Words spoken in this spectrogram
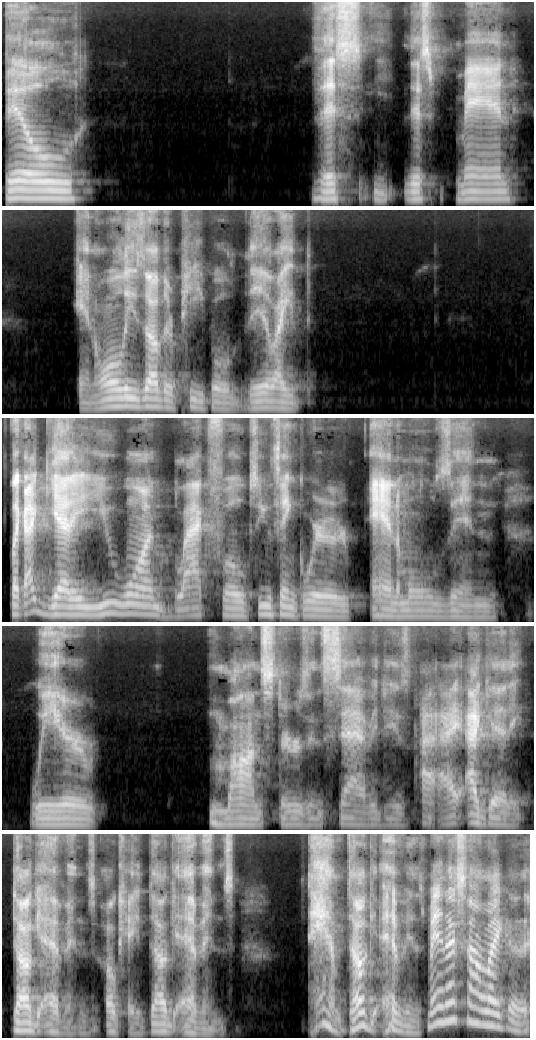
bill this this man and all these other people they're like like i get it. You want black folks. You think we're animals and we're monsters and savages. I i, I get it. Doug evans. Okay doug evans. Damn doug evans. Man that sounds like a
